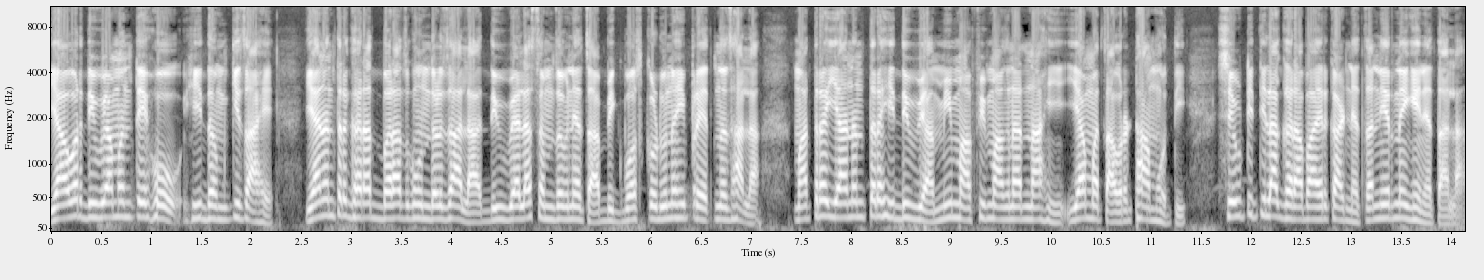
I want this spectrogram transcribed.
यावर दिव्या म्हणते हो ही धमकीच आहे. यानंतर घरात बराच गोंधळ झाला. दिव्याला समजवण्याचा बिग बॉसकडूनही प्रयत्न झाला. मात्र यानंतरही दिव्या मी माफी मागणार नाही या मतावर ठाम होती. शेवटी तिला घराबाहेर काढण्याचा निर्णय घेण्यात आला.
